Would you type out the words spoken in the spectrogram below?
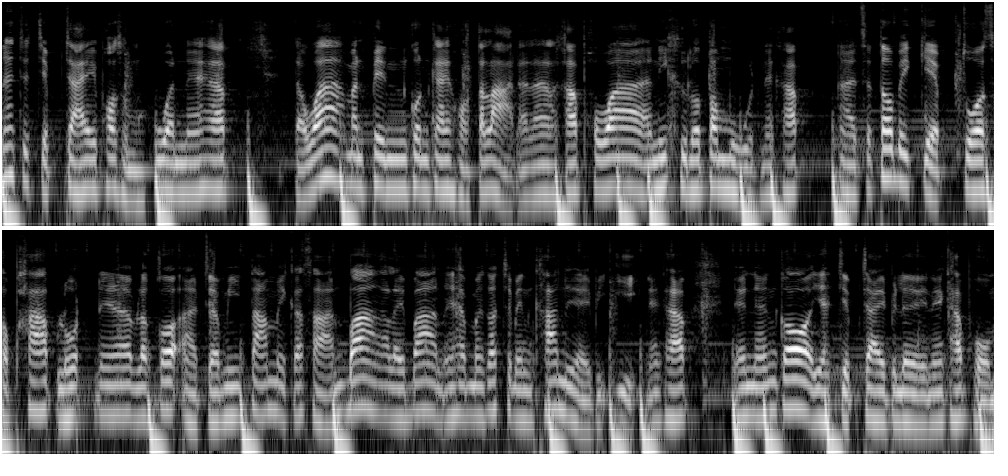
น่าจะเจ็บใจพอสมควรนะครับ แต่ว่ามันเป็นนกลไกของตลาดนะครับ เพราะว่าอันนี้คือรถประมูลนะครับ อาจจะต้องไปเก็บตัวสภาพรถนะครับแล้วก็อาจจะมีตามเอกสารบ้างอะไรบ้างนะครับ มันก็จะเป็นค่าเหนื่อยไปอีกนะครับดังนั้นก็อย่าเจ็บใจไปเลยนะครับผม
